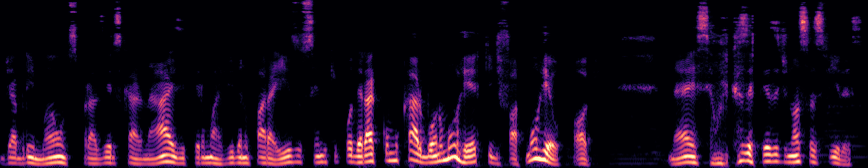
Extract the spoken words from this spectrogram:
de abrir mão dos prazeres carnais e ter uma vida no paraíso, sendo que poderá, como carbono, morrer, que de fato morreu, óbvio. Né? Essa é a única certeza de nossas vidas.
